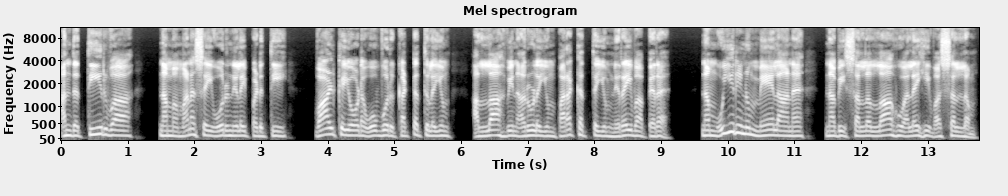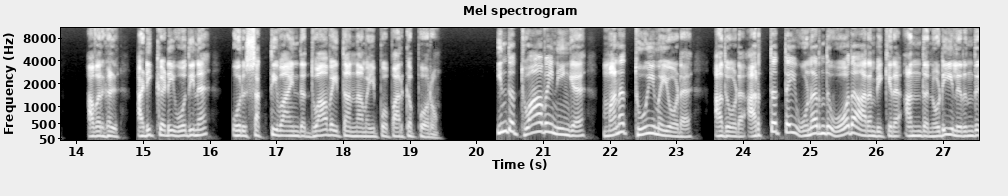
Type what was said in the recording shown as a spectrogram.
அந்த தீர்வா நம்ம மனசை ஒருநிலைப்படுத்தி வாழ்க்கையோட ஒவ்வொரு கட்டத்திலையும் அல்லாஹ்வின் அருளையும் பறக்கத்தையும் நிறைவா பெற நம் உயிரினும் மேலான நபி சல்லல்லாஹு அலைஹி வசல்லம் அவர்கள் அடிக்கடி ஓதின ஒரு சக்தி வாய்ந்த துவாவைத்தான் நாம இப்போ பார்க்கப் போறோம். இந்த துவாவை நீங்க மன தூய்மையோட அதோட அர்த்தத்தை உணர்ந்து ஓத ஆரம்பிக்கிற அந்த நொடியிலிருந்து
